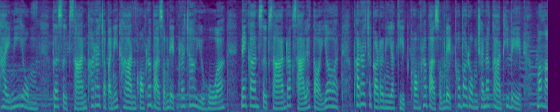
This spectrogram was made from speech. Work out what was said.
ไทยนิยมเพื่อสืบสารพระราชปณิธานของพระบาทสมเด็จพระเจ้าอยู่หัว ในการสืบสารรักษาและต่อยอด พระราชกรณียกิจของพระบาทสมเด็จพระบรมชนากาธิเบศรมหา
